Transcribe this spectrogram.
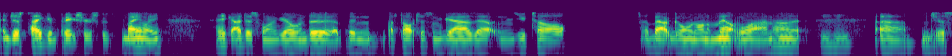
and just taking pictures because mainly, heck, I just want to go and do it. I've been I talked to some guys out in Utah about going on a mountain lion hunt. Mm-hmm. Uh, just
